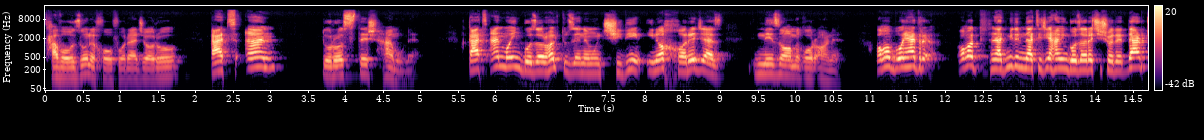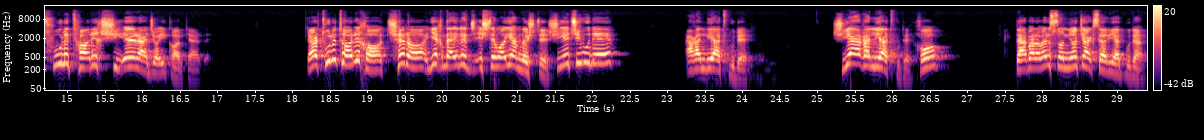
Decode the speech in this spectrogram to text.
توازن خوف و رجا رو قطعا درستش همونه. قطعا ما این گزارهایی که تو ذهنمون چیدیم اینا خارج از نظام قرآنه. آقا باید آقا می‌دونی نتیجه همین گزاره چی شده؟ در طول تاریخ شیعه رجایی کار کرده. در طول تاریخ ها چرا؟ یک دلیل اجتماعی هم داشته. شیعه چی بوده؟ اقلیت بوده. شیعه اقلیت بوده. خب؟ در برابر سنی ها که اکثریت بودن.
